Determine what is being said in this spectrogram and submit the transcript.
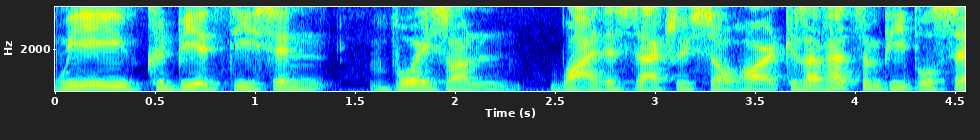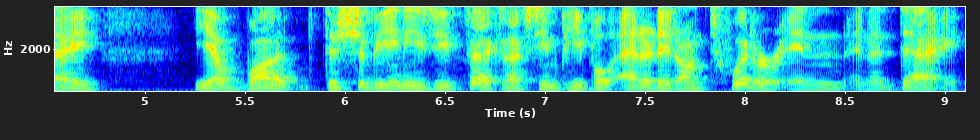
we could be a decent voice on why this is actually so hard. Because I've had some people say, "Yeah, why this should be an easy fix." I've seen people edit it on Twitter in in a day.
